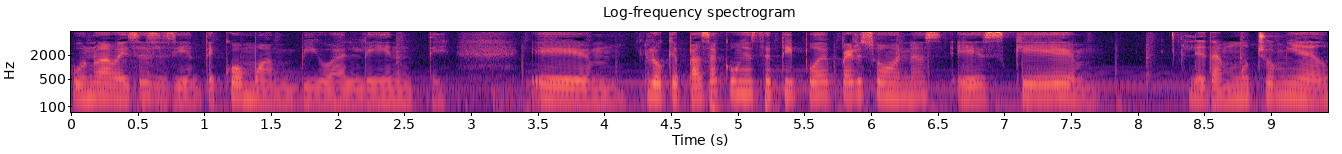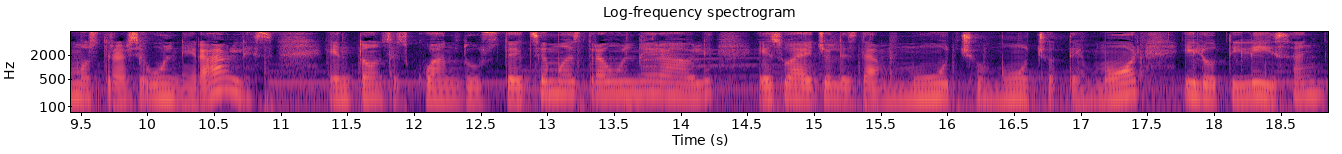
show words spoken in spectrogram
uno a veces se siente como ambivalente. Eh, lo que pasa con este tipo de personas es que les da mucho miedo mostrarse vulnerables. Entonces, cuando usted se muestra vulnerable, eso a ellos les da mucho, mucho temor y lo utilizan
